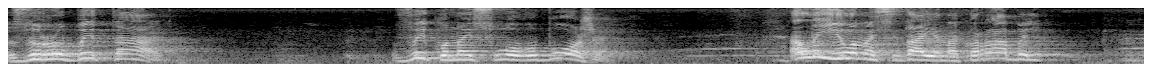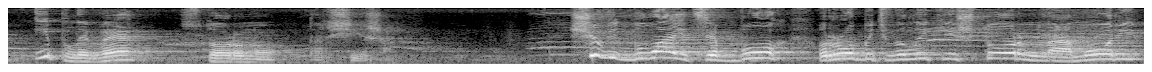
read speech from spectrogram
зроби так. Виконай Слово Боже. Але Іона сідає на корабель і пливе в сторону Таршіша. Що відбувається? Бог робить великий шторм на морі,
